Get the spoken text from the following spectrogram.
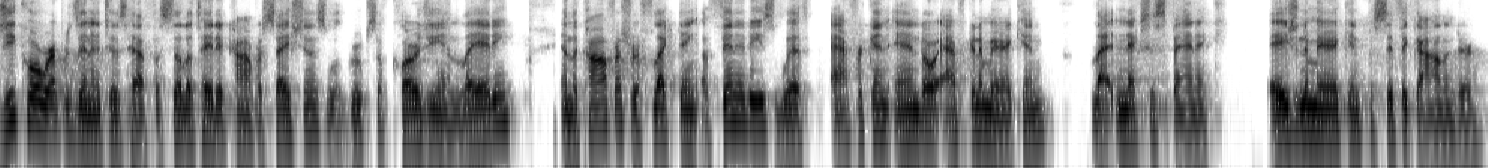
GCORR representatives have facilitated conversations with groups of clergy and laity in the conference reflecting affinities with African and or African-American, Latinx Hispanic, Asian American, Pacific Islander,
